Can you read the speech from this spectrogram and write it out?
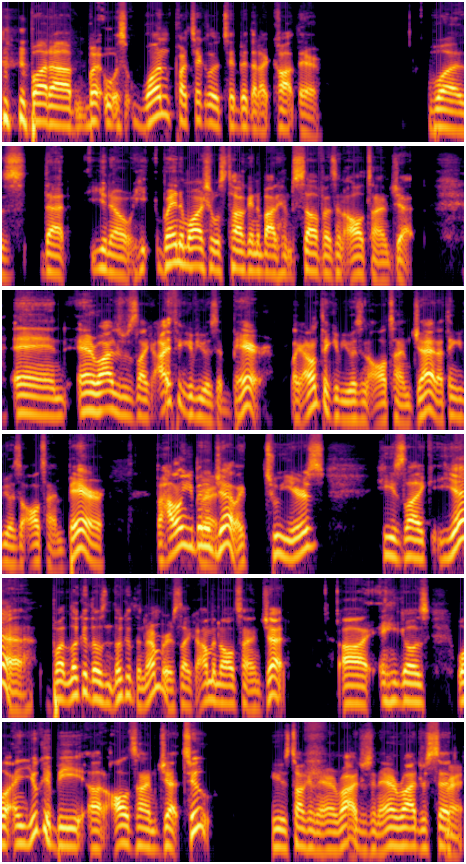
but uh, but was one particular tidbit that I caught there was that you know he, Brandon Marshall was talking about himself as an all-time Jet, and Aaron Rodgers was like, "I think of you as a Bear. Like I don't think of you as an all-time Jet. I think of you as an all-time Bear." But how long you been a Jet? Like two years. He's like, "Yeah, but look at those. Look at the numbers. Like I'm an all-time Jet." Uh, and he goes, "Well, and you could be an all-time Jet too." He was talking to Aaron Rodgers, and Aaron Rodgers said, Right.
